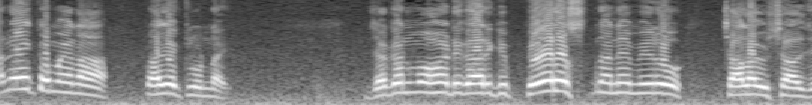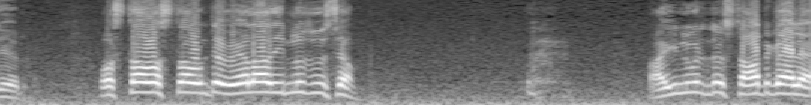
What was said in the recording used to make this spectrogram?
అనేకమైన ప్రాజెక్టులు ఉన్నాయి జగన్మోహన్ రెడ్డి గారికి పేరు వస్తుందనే మీరు చాలా విషయాలు చేయరు. వస్తా వస్తా ఉంటే వేలాది ఇండ్లు చూసాం ఆ ఇండ్లు కూడా స్టార్ట్ కాలే.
